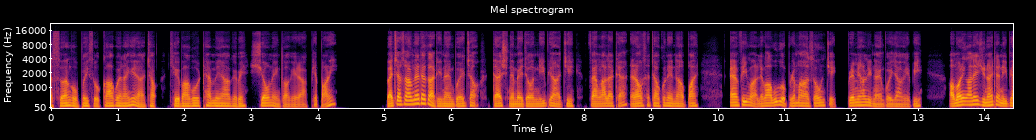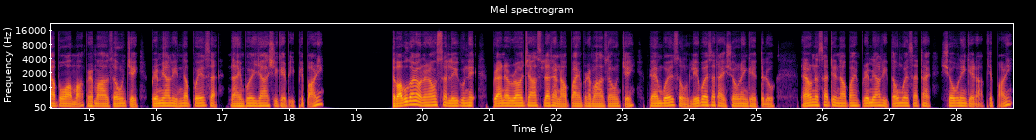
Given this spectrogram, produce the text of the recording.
အစွမ်းကိုပိတ်ဆို့ကာကွယ်နိုင်ခဲ့တာကြောင့်ခြေပါကိုထမ်းမရခဲ့ပဲရှုံးနိုင်သွားခဲ့တာဖြစ်ပါတယ်။မန်ချက်စတာယူနိုက်တက်ကဒီနိုင်ပွဲကြောင့်ဒက်ရှ်နာမည်ကျော်နီးပြကြီးဖန်ကားလက်ထက်2016ခုနှစ်နောက်ပိုင်းအန်ဖီမှာလီဗာပူးကိုပထမဆုံးချိန်ပရီးမီးယားလိနိုင်ပွဲရခဲ့ပြီး အမေရိကန်လည်းယူနိုက်တက်နီးပြပေါ်မှာပထမဆုံးချိန်ပရီးမီးယားလိနှစ်ပွဲဆက်နိုင်ပွဲရရှိခဲ့ပြီးဖြစ်ပါတယ်။တဘာဘူးကတော့2014ခုနှစ် Brandon Rogers လက်ထက်နောက်ပိုင်းပထမဆုံးချိန်ပြန်ပွဲစုံ၄ပွဲဆက်တိုက်ရှုံးနေခဲ့တယ်လို့2021နောက်ပိုင်း Premier League 3ပွဲဆက်တိုက်ရှုံးနေခဲ့တာဖြစ်ပါတယ်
